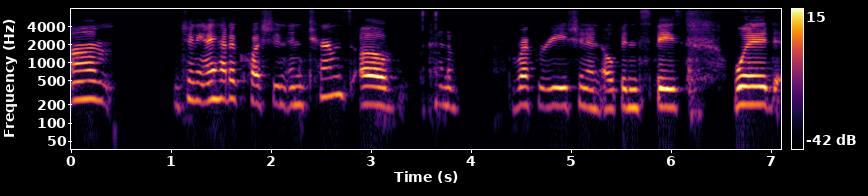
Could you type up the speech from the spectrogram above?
Um, Jenny, I had a question in terms of kind of recreation and open space. Would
